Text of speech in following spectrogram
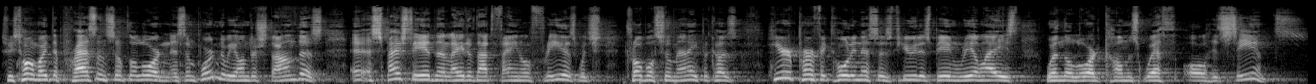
So he's talking about the presence of the Lord, and it's important that we understand this, especially in the light of that final phrase, which troubles so many, because here perfect holiness is viewed as being realized when the Lord comes with all his saints.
